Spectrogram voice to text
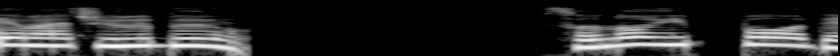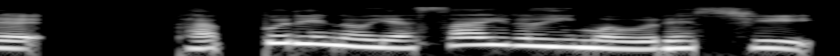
えは十分。その一方で、たっぷりの野菜類も嬉しい。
